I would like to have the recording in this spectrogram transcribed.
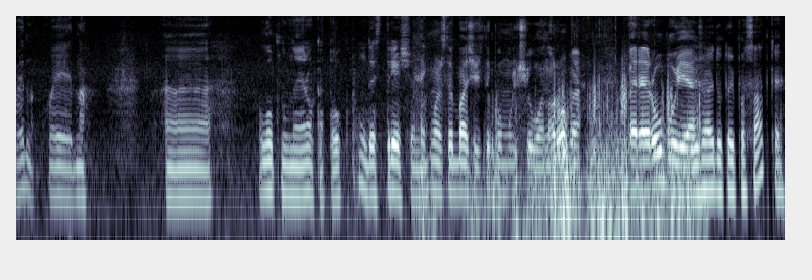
Видно? Видно. Е, лопнув на каток. Ну, десь тріщина. Як можете бачити, таку мульчу воно робить, перерубує. Приїжджаю до тої посадки.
